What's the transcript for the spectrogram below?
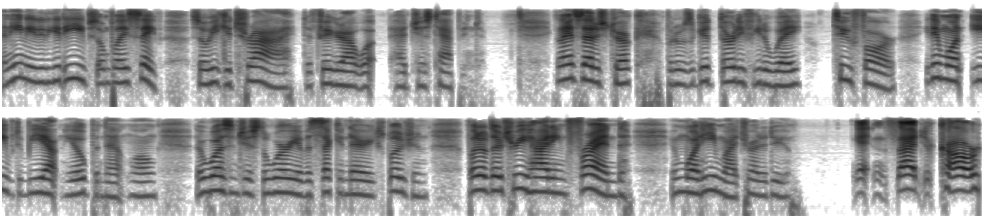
and he needed to get Eve someplace safe so he could try to figure out what had just happened. He glanced at his truck, but it was a good thirty feet away, too far. He didn't want Eve to be out in the open that long. There wasn't just the worry of a secondary explosion, but of their tree-hiding friend and what he might try to do. "Get inside your car,"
